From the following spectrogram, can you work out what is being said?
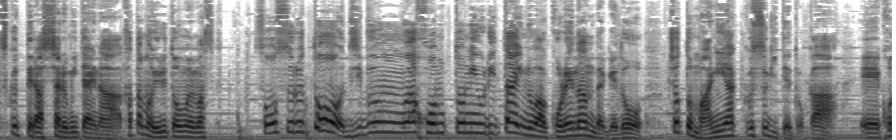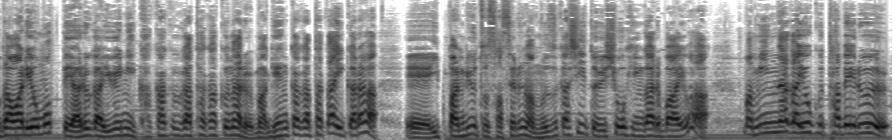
作ってらっしゃるみたいな方もいると思います。そうすると自分は本当に売りたいのはこれなんだけどちょっとマニアックすぎてとか、えー、こだわりを持ってやるがゆえに価格が高くなる、まあ、原価が高いから、えー、一般流通させるのは難しいという商品がある場合は、まあ、みんながよく食べる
